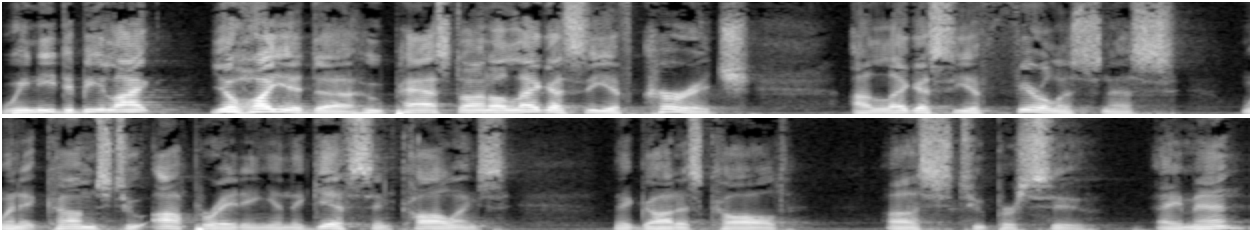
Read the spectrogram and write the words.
We need to be like Jehoiada, who passed on a legacy of courage, a legacy of fearlessness when it comes to operating in the gifts and callings that God has called us to pursue. Amen?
